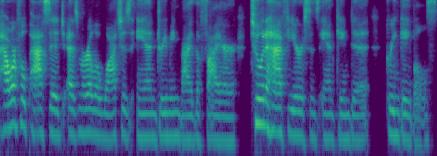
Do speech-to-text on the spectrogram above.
powerful passage as Marilla watches Anne dreaming by the fire, two and a half years since Anne came to Green Gables.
